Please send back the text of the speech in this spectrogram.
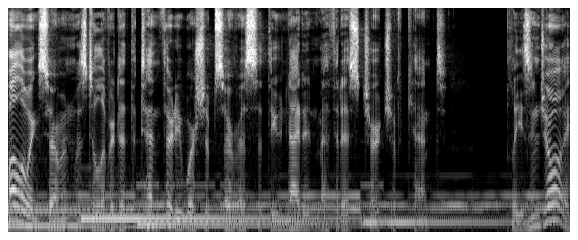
following sermon was delivered at the 1030 worship service at the United Methodist Church of Kent. Please enjoy.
